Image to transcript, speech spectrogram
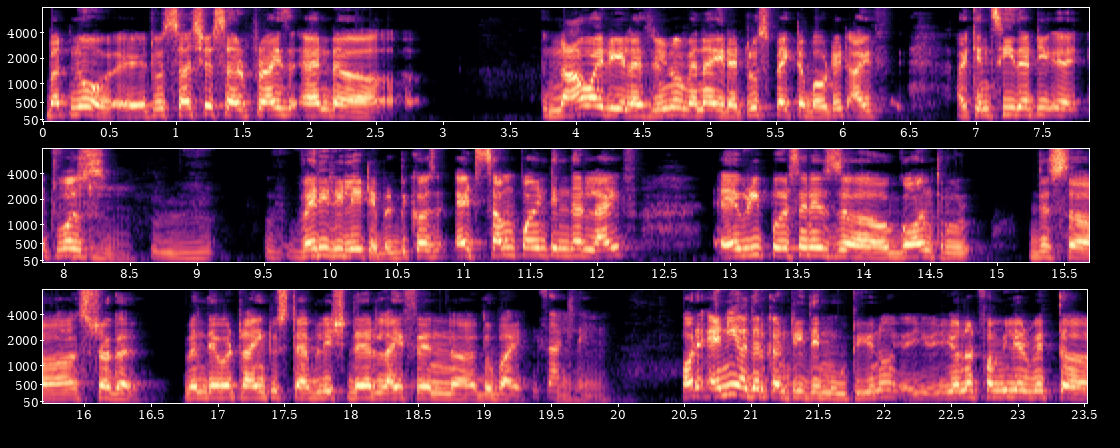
But no, it was such a surprise, and uh, now I realize, you know, when I retrospect about it, I, I can see that it it was v- very relatable because at some point in their life, every person has uh, gone through this uh, struggle when they were trying to establish their life in uh, Dubai. Exactly. or any other country they move to you know you- you're not familiar with uh,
